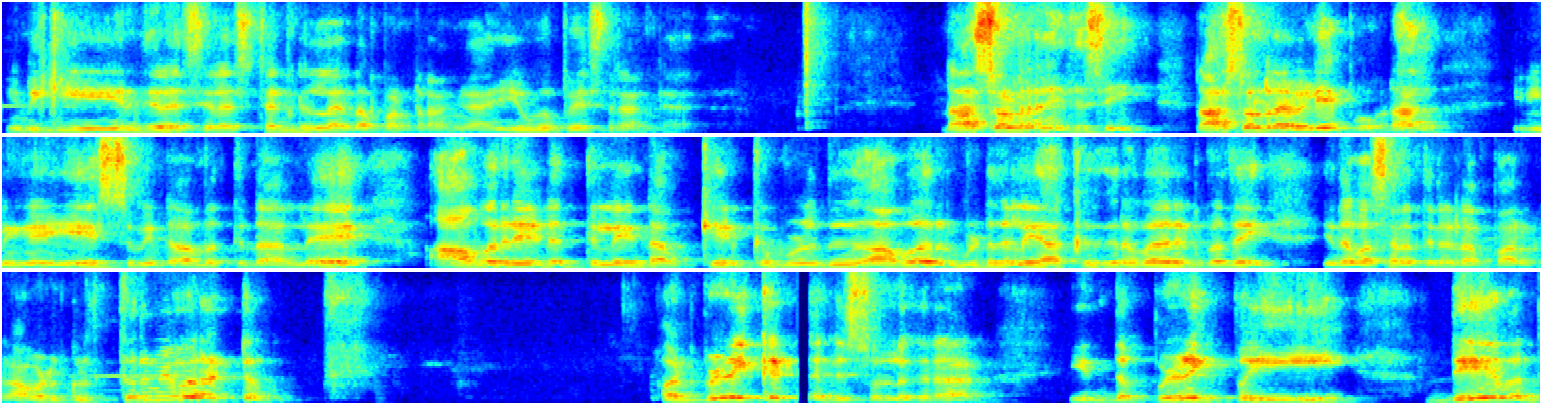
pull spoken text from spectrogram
இன்னைக்கு இருக்கிற சில ஸ்டண்ட் எல்லாம் என்ன பண்றாங்க? இவங்க பேசுறாங்க. நான் சொல்றேன் இதை செய். நான் சொல்றேன் வெளியே போ. நான் இல்லைங்க இயேசுவின் நாமத்தினாலே அவரிடத்திலே நாம் கேட்கும் பொழுது அவர் விடுதலையாக்குகிறவர் என்பதை இந்த வசனத்தில் நாம் பார்க்கிறோம். அவனுக்குள் திரும்பி வரட்டும். அவன் பிழைக்கட்டும் என்று சொல்லுகிறான். இந்த பிழைப்பை தேவன்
